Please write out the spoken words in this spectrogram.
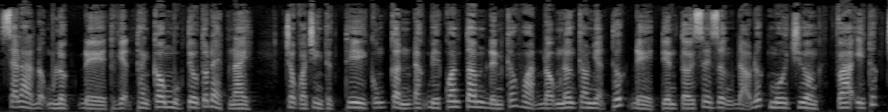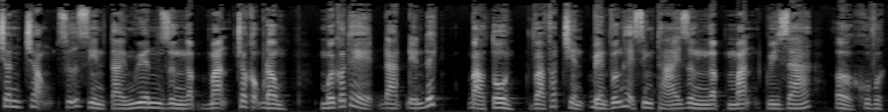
sẽ là động lực để thực hiện thành công mục tiêu tốt đẹp này. Trong quá trình thực thi cũng cần đặc biệt quan tâm đến các hoạt động nâng cao nhận thức để tiến tới xây dựng đạo đức môi trường và ý thức trân trọng giữ gìn tài nguyên rừng ngập mặn cho cộng đồng mới có thể đạt đến đích bảo tồn và phát triển bền vững hệ sinh thái rừng ngập mặn quý giá ở khu vực.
